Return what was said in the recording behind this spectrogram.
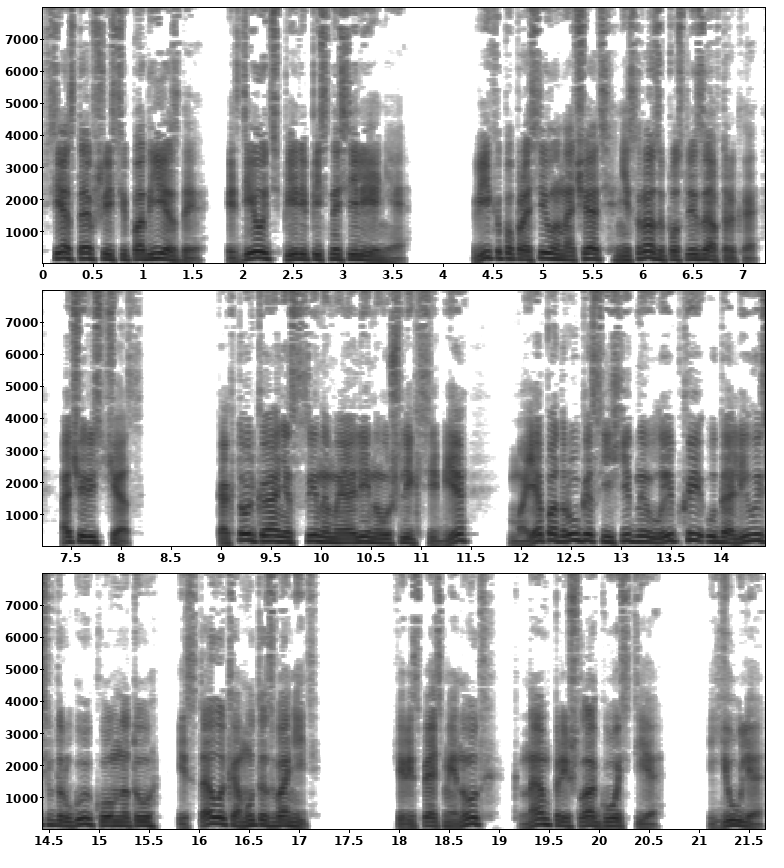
все оставшиеся подъезды, сделать перепись населения. Вика попросила начать не сразу после завтрака, а через час. Как только Аня с сыном и Алина ушли к себе, моя подруга с ехидной улыбкой удалилась в другую комнату и стала кому-то звонить. Через пять минут к нам пришла гостья. Юля,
